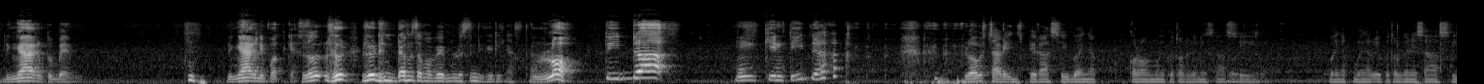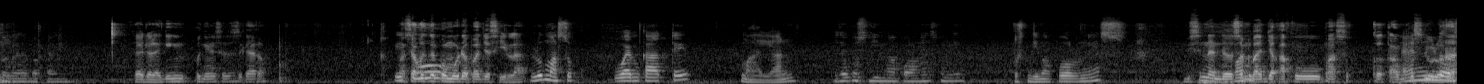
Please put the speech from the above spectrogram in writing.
dengar tuh BEM dengar di podcast lu lu lu dendam sama BEM lu sendiri astaga. loh tidak mungkin tidak Lu harus cari inspirasi banyak kalau mau ikut organisasi. Banyak-banyak ikut organisasi. Ini. Gak ada lagi organisasi sekarang Itu masa ikut pemuda pancasila lu masuk UMKT lumayan Itu pos di Polnes mungkin. terus di Mapolnes bisa nanda sembajak aku masuk ke kampus dulu ha?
